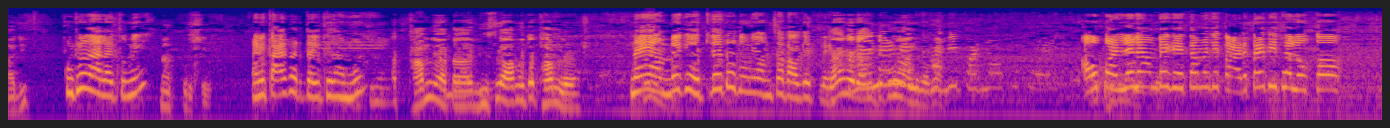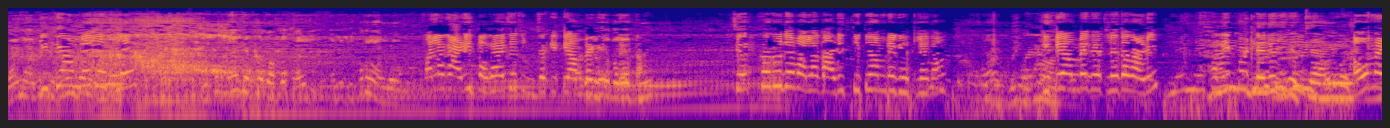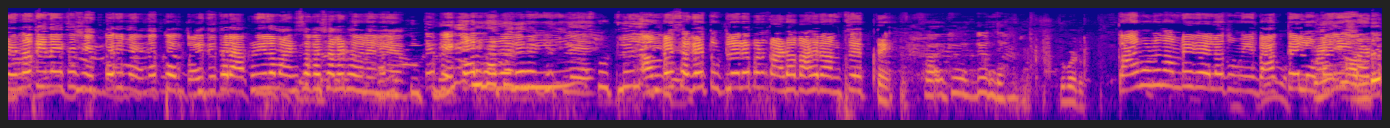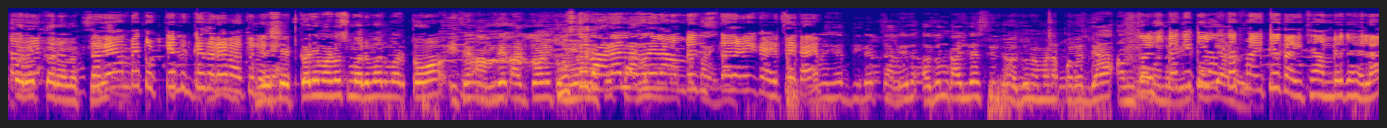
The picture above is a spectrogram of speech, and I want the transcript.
हाजी कुठून आलाय तुम्ही? नागपूरचे आणि काय करता इथे थांबून? थांबले आता दिसलं आम्ही तर थांबलं. नाही आंबे घेतले तर तुम्ही आमच्या बागेतले नाही नाही आम्ही तिकडून आलो बाबा. अहो पडलेले आंबे घेता म्हणजे काढताय तिथे लोक. नाही नाही आम्ही किती आंबे घेतले? नाही घेतलं बाबा ताई. आम्ही तिकडून आलो. मला गाडी बघायचं तुमच्या किती आंबे घेतले चेक करू दे मला गाडीत किती आंबे घेतले का किती आंबे घेतले तर गाडीत? खाली पडलेलेच घेतले आम्ही. अहो मेहनतीने इथे शेतकरी मेहनत करतोय. तिथे राखणीला माणसं कशाला ठेवलेली आहेत? ते बेकार झालेले नाही घेतले? तुटलेले आंबे सगळे तुटलेले पण काढा बाहेर आमचे आहेत ते. घेऊन द्या. काय म्हणून आंबे घ्यायला तुम्ही? बाग काय लोकांनी आंबे परत करा नक्की. सगळे आंबे तुटके फुटके सगळे वाचले हे शेतकरी माणूस मरमर मरतो इथे आंबे काढतो आणि तुम्ही नुसते झाडाला लागलेले आंबे दिसतात आणि घ्यायचे काय? हे दिले चालेल. अजून काढले असतील तर अजून आम्हाला परत द्या. आमच्या कष्ट किती लागतात माहितीये का इथे आंबे घ्यायला?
